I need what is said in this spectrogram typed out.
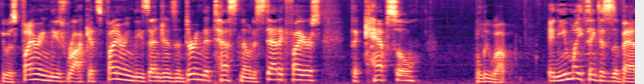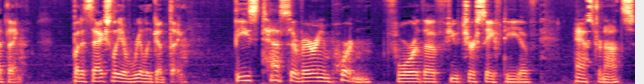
it was firing these rockets, firing these engines, and during the test known as static fires, the capsule blew up. And you might think this is a bad thing, but it's actually a really good thing. These tests are very important for the future safety of astronauts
